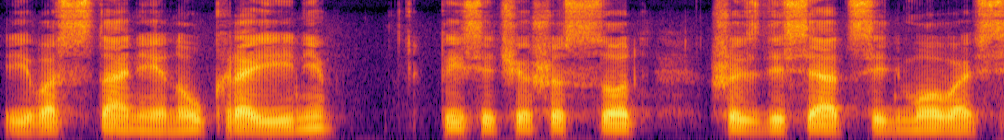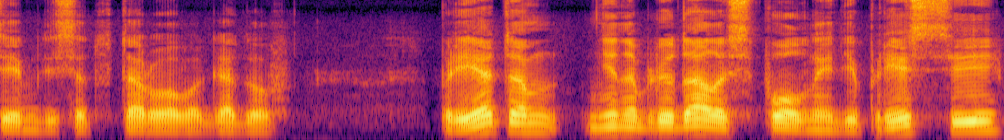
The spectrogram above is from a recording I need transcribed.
и восстание на Украине 1667-72 годов. При этом не наблюдалось полной депрессии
